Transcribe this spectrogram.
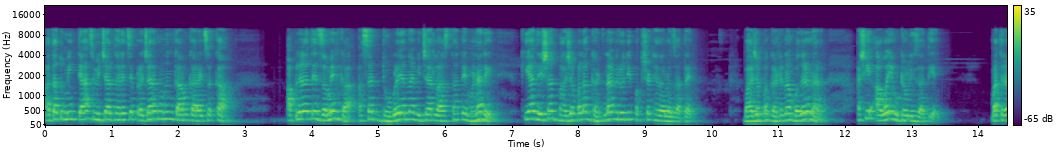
आता तुम्ही त्याच विचारधारेचे प्रचारक म्हणून काम करायचं का? आपल्याला ते जमेल का? असं ढोबळे यांना विचारलं असता ते म्हणाले की या देशात भाजपला घटनाविरोधी पक्ष ठरवलं जात आहे भाजप घटना बदलणार अशी आवई उठवली जाते मात्र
